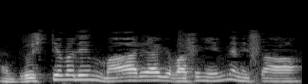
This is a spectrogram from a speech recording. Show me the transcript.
අන් දෘෂ්ටි වලින් මායාවේ වශයෙන් ඉන්න නිසා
